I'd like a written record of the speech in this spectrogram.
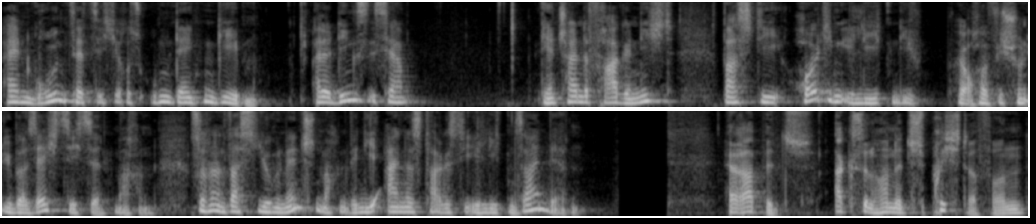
ein grundsätzlicheres Umdenken geben. Allerdings ist ja die entscheidende Frage nicht, was die heutigen Eliten, die ja häufig schon über 60 sind, machen, sondern was die jungen Menschen machen, wenn die eines Tages die Eliten sein werden. Herr Rapitsch, Axel Honneth spricht davon,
